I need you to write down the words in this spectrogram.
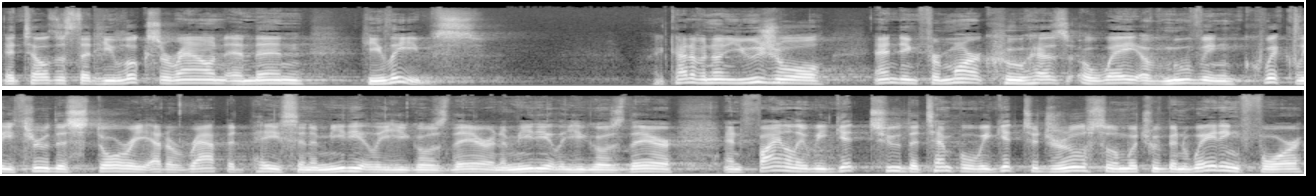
it tells us that he looks around and then he leaves. Kind of an unusual ending for Mark, who has a way of moving quickly through this story at a rapid pace. And immediately he goes there, and immediately he goes there. And finally, we get to the temple, we get to Jerusalem, which we've been waiting for,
